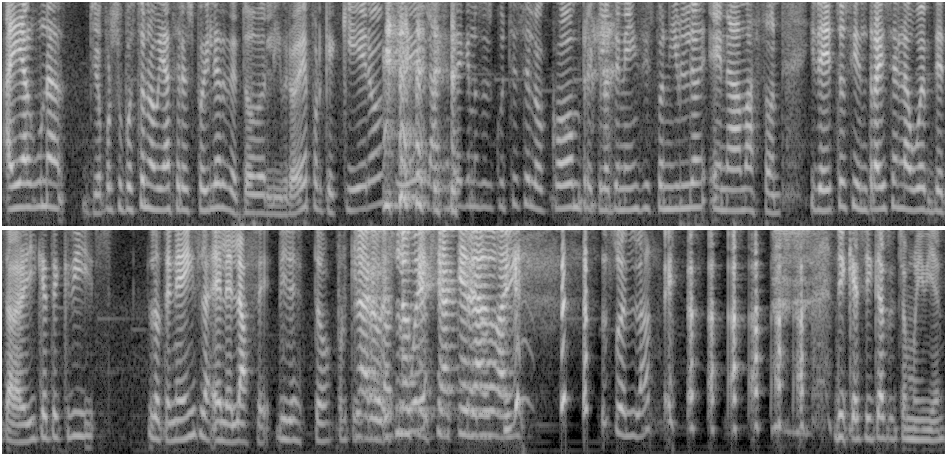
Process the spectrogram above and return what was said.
hay algunas, yo por supuesto no voy a hacer spoiler de todo el libro, ¿eh? porque quiero que la gente que nos escuche se lo compre, que lo tenéis disponible en Amazon. Y de hecho si entráis en la web de Talariquete Cris, lo tenéis el enlace directo. Porque claro, es lo que se ha quedado ahí. su enlace. Di que sí que has hecho muy bien.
